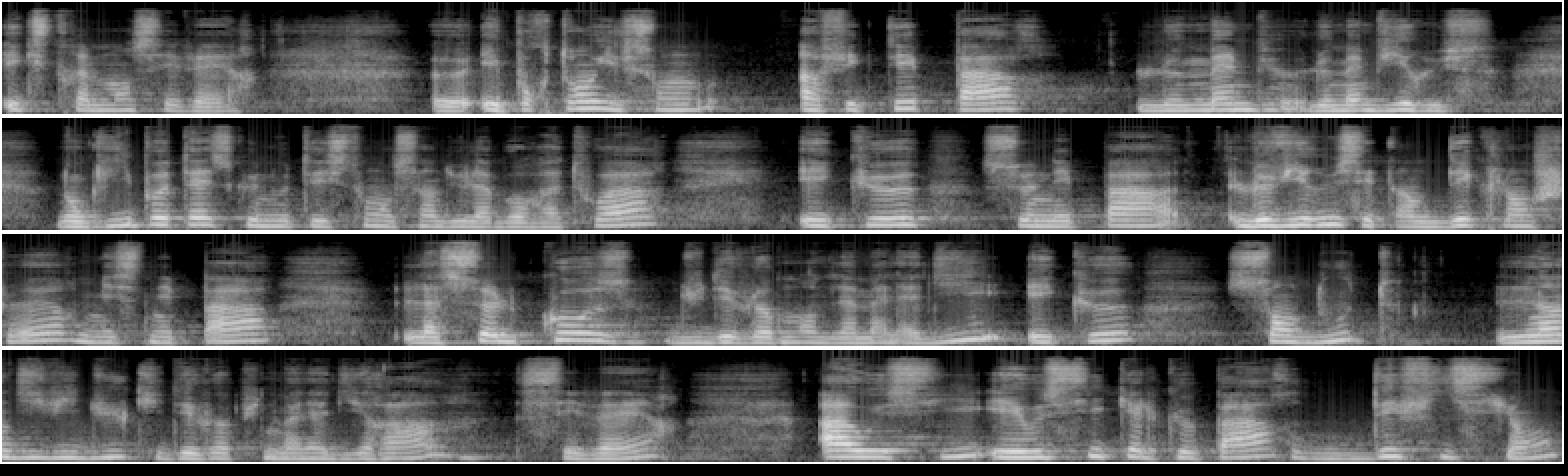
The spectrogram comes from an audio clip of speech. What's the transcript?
extrêmement sévères. Euh, et pourtant, ils sont infectés par le même, le même virus. Donc l'hypothèse que nous testons au sein du laboratoire est que ce n'est pas le virus est un déclencheur, mais ce n'est pas la seule cause du développement de la maladie et que sans doute l'individu qui développe une maladie rare, sévère, a aussi est aussi quelque part déficient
